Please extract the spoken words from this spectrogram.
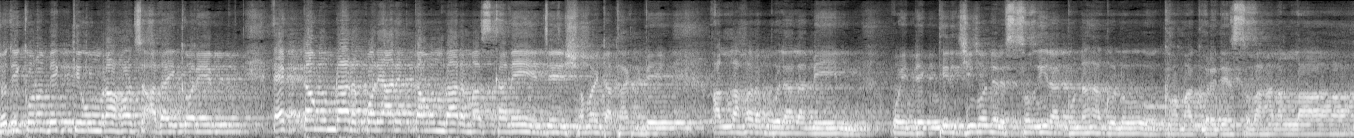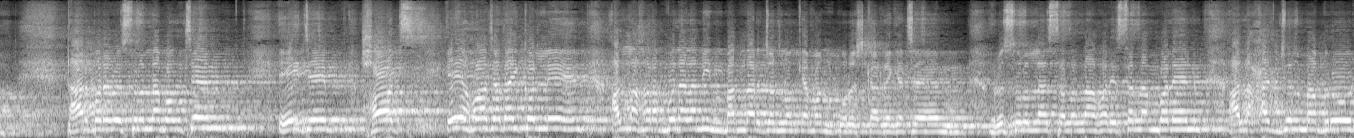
যদি কোনো ব্যক্তি উমরা হজ আদায় করে, একটা উমরার পরে আরেকটা উমরার মাঝখানে যে সময়টা থাকবে, আল্লাহ রাব্বুল আলামিন ওই ব্যক্তির জীবনের সগীরা গুনাহগুলো ক্ষমা করে দেয় সুবহানাল্লাহ। তারপরে রসুল্লাহ বলছেন, এই যে হজ এই হজ আদায় করলে আল্লাহ রাব্বুল আলামিন বান্দার জন্য কেমন পুরস্কার রেখেছেন? রসুল্লাহ সাল্লাহ সাল্লাম বলেন, আল হাজ্জুল মাবরুর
